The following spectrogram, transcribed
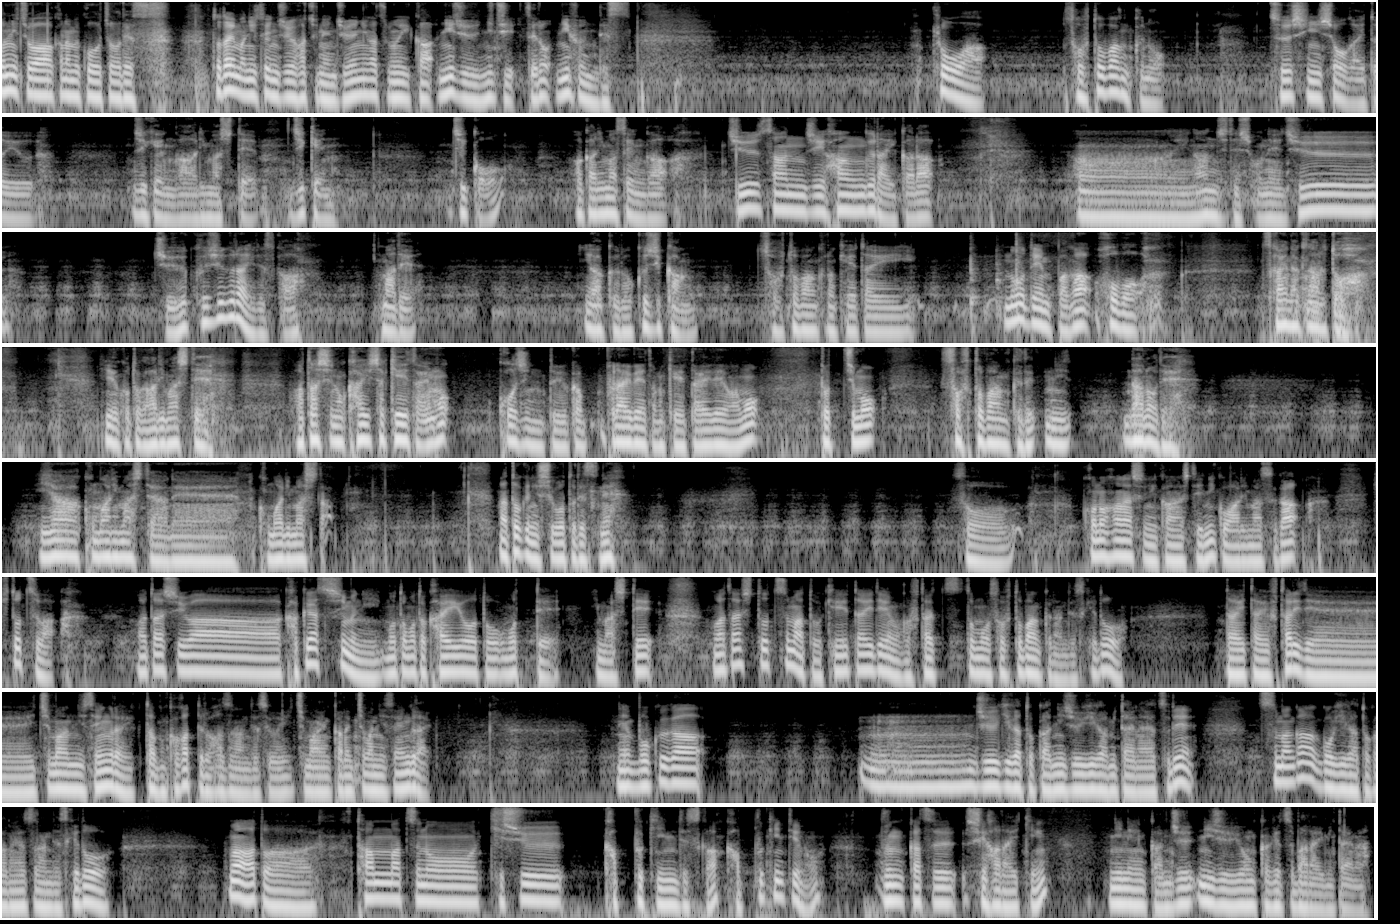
こんにちは、金目校長です。ただいま2018年12月6日22時02分です。今日はソフトバンクの通信障害という事件がありまして、事件事故？わかりませんが、13時半ぐらいから、うーん、何時でしょうね、10、19時ぐらいですか？まで、約6時間、ソフトバンクの携帯の電波がほぼ使えなくなるということがありまして、私の会社携帯も個人というかプライベートの携帯電話もどっちもソフトバンクでになのでいやー困りましたよね困りました。まあ特に仕事ですねそうこの話に関して2個ありますが1つは私は格安 SIM にもともと変えようと思っていまして、私と妻と携帯電話が2つともソフトバンクなんですけど、だいたい2人で1万2000円ぐらい多分かかってるはずなんですよ。1万円から1万2000円ぐらい。ね、僕が、うーん、10ギガとか20ギガみたいなやつで、妻が5ギガとかのやつなんですけど、まあ、あとは、端末の機種カップ金ですか？カップ金っていうの？分割支払い金？2年間24ヶ月払いみたいな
